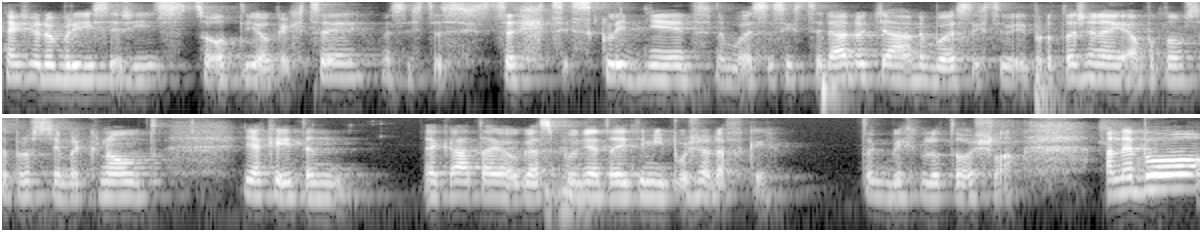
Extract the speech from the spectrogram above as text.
Takže dobrý si říct, co od té jogy chci, jestli se chci, chci sklidnit, nebo jestli si chci dát do těla, nebo jestli chci být protažený a potom se prostě mrknout, jaký ten, jaká ta yoga splňuje tady ty mý požadavky. Tak bych do toho šla. A nebo,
